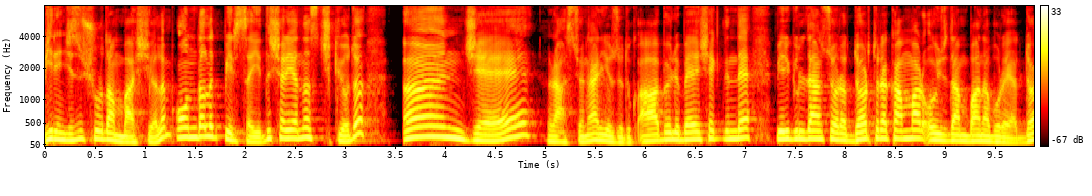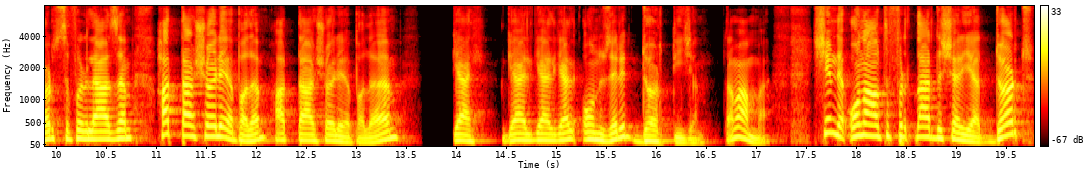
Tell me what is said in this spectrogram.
birincisi şuradan başlayalım. Ondalık bir sayı dışarıya nasıl çıkıyordu? Önce rasyonel yazıyorduk. A bölü B şeklinde virgülden sonra 4 rakam var. O yüzden bana buraya 4 sıfır lazım. Hatta şöyle yapalım. Hatta şöyle yapalım. Gel gel gel gel 10 üzeri 4 diyeceğim. Tamam mı? Şimdi 16 fırtlar dışarıya 4.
